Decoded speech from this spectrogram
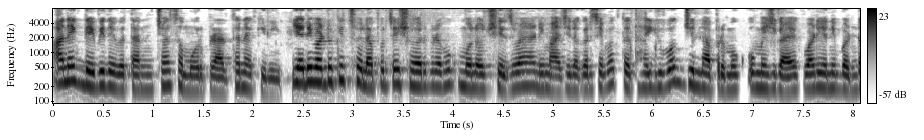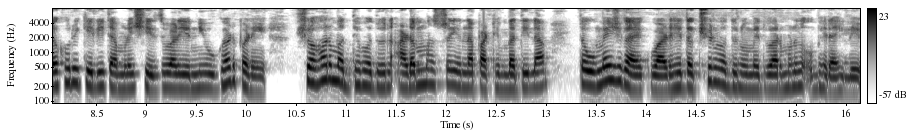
अनेक देवी देवतांच्या समोर प्रार्थना केली. या निवडणुकीत सोलापूरचे शहर प्रमुख मनोज शेजवाळ आणि माजी नगरसेवक तथा युवक जिल्हा प्रमुख उमेश गायकवाड यांनी बंडखोरी केली. त्यामुळे शेजवाळ यांनी उघडपणे शहर मध्यमधून आडम मास्टर यांना पाठिंबा दिला तर उमेश गायकवाड हे दक्षिणमधून उमेदवार म्हणून उभे राहिले.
